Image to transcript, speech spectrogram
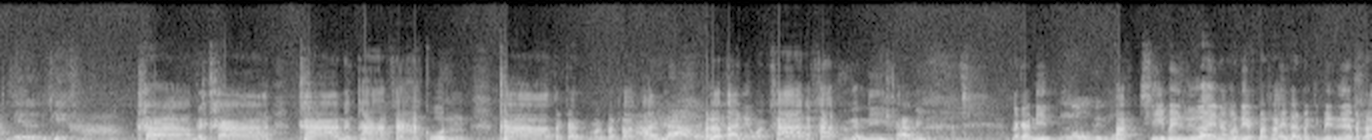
ไม่ใช่เหรอไม่ใช่ขา ขานะขา ขานั่นขาฆ่าคนขาแต่การมันภาษาใต้เนี่ยภาษาใต้เรียกว่าข่านะข่าคืออันนี้ข่านี่ แล้วก็นี่งงไปหมดผักชีใบเลื่อยนะก็เรียกภาษาอีสานผักชีใบเลื่อยภาษา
